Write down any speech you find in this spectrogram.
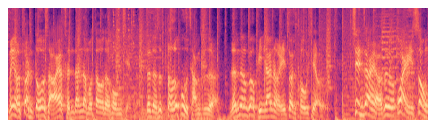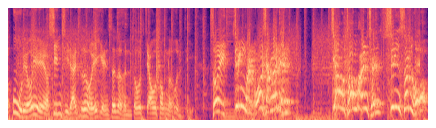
没有赚多少，还要承担那么多的风险真的是得不偿失啊！人能够平安了，也算偷笑了。现在啊，这个外送物流业啊兴起来之后，也衍生了很多交通的问题，所以今晚我想来点。交通安全新生活。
